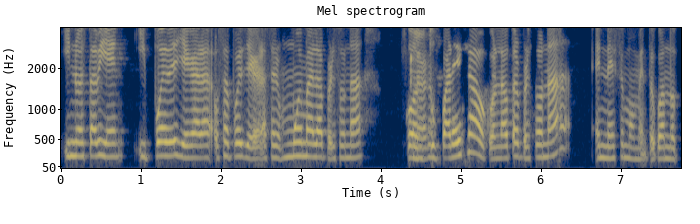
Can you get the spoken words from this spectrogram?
y no está bien y puede llegar a, o sea, puedes llegar a ser muy mala persona con tu pareja o con la otra persona en ese momento, cuando,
